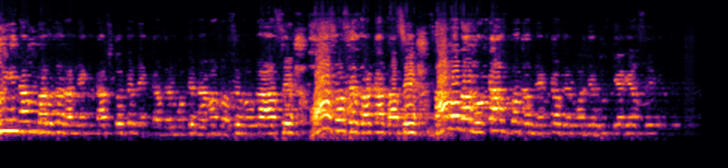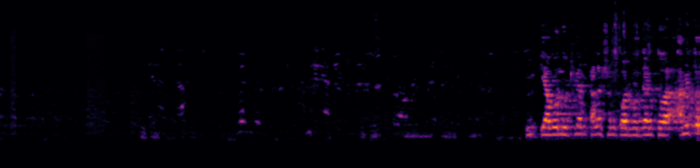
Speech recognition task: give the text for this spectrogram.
দুই নাম্বার যারা নেক কাজ করবে, নেক কাজের মধ্যে নামাজ আছে, রোজা আছে, হজ আছে আছে, ভালো ভালো কাজ নেক কাজের মধ্যে ঢুকে গেছে। কেমন উঠলাম কালেকশন করব, দেন তো, আমি তো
